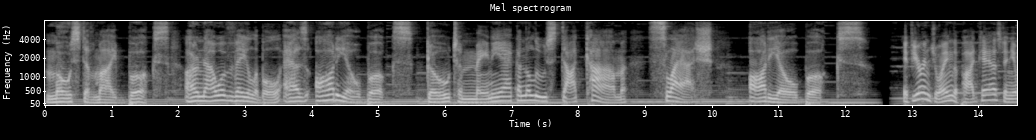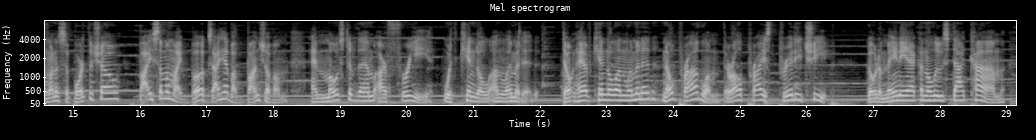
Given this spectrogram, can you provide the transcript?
Most of my books are now available as audiobooks. Go to maniacontheloose.com slash audiobooks. If you're enjoying the podcast and you want to support the show, buy some of my books. I have a bunch of them, and most of them are free with Kindle Unlimited. Don't have Kindle Unlimited? No problem. They're all priced pretty cheap. Go to maniacontheloose.com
